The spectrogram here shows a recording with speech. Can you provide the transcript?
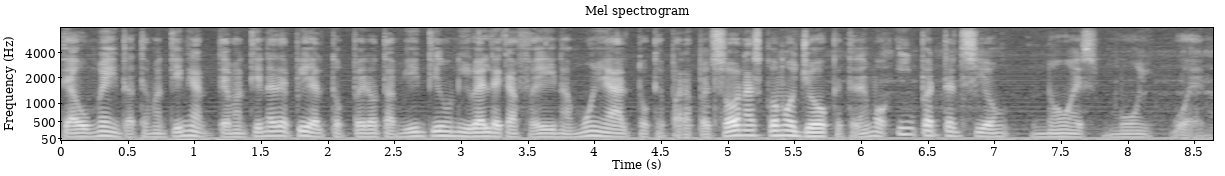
te aumenta, te mantiene, te mantiene despierto, pero también tiene un nivel de cafeína muy alto que para personas como yo, que tenemos hipertensión, no es muy bueno.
